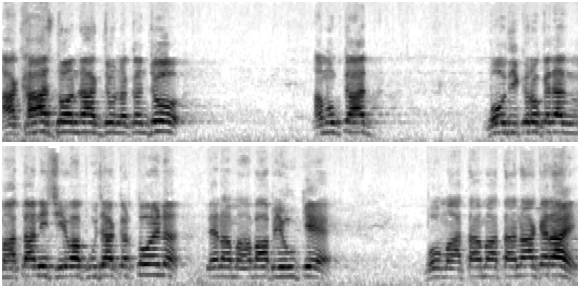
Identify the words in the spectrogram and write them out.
આ ખાસ ધ્યાન રાખજો નકંજો અમુક તો આ બહુ દીકરો કદાચ માતાની સેવા પૂજા કરતો હોય ને તેના મા બાપ એવું કે, બહુ માતા માતા ના કરાય.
